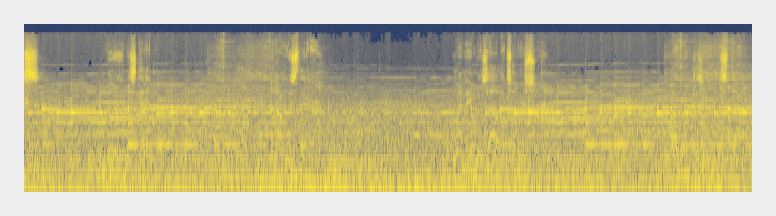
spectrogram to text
six. Millions dead. And I was there. My name was Alex Mercer. My work is almost done.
